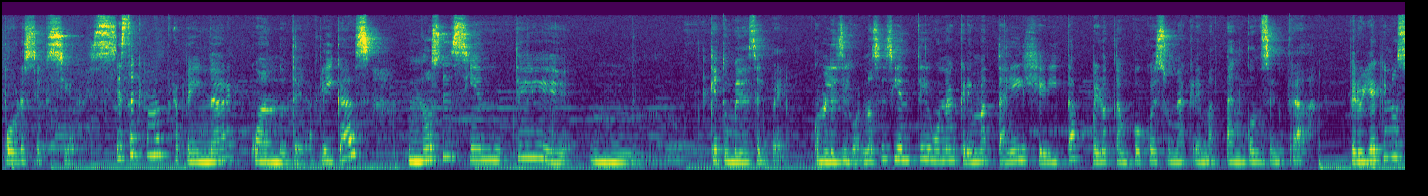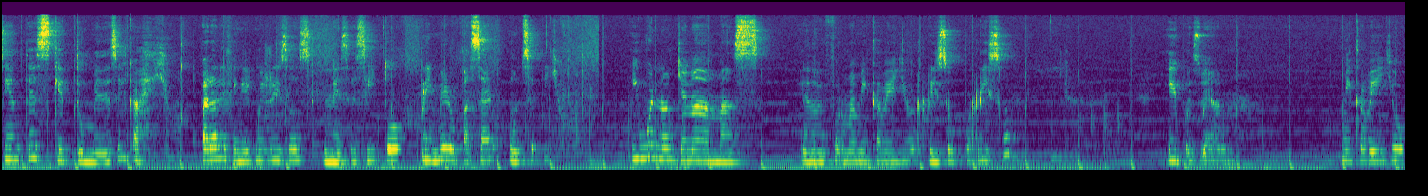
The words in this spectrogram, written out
por secciones. Esta crema para peinar cuando te la aplicas no se siente mm, que te humedes el pelo. Como les digo, no se siente una crema tan ligerita, pero tampoco es una crema tan concentrada. Pero ya que no sientes que te humedes el cabello, para definir mis rizos necesito primero pasar un cepillo. Y bueno, ya nada más le doy forma a mi cabello rizo por rizo. Y pues vean, mi cabello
